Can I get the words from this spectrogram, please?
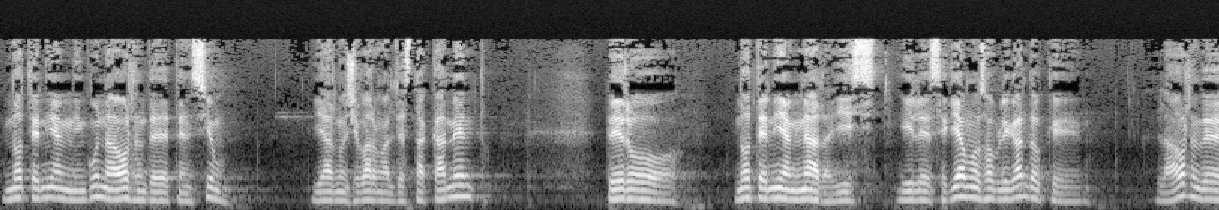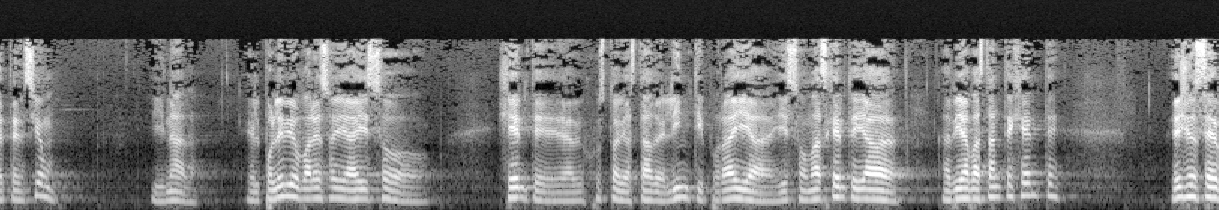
no tenían ninguna orden de detención. Ya nos llevaron al destacamento, pero no tenían nada y, y les seguíamos obligando que la orden de detención y nada. El Polivio para eso ya hizo gente, justo había estado el INTI por ahí, hizo más gente, ya había bastante gente. Ellos se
